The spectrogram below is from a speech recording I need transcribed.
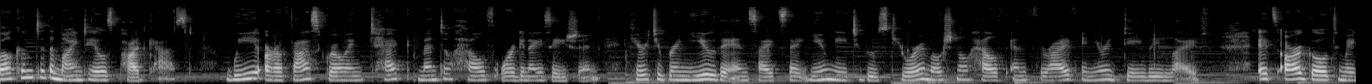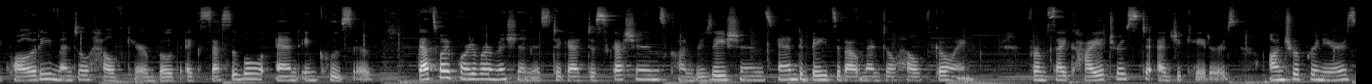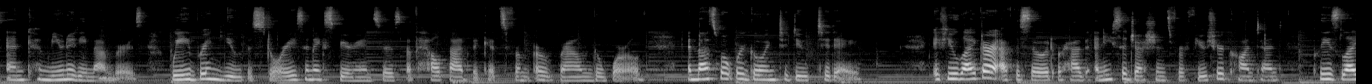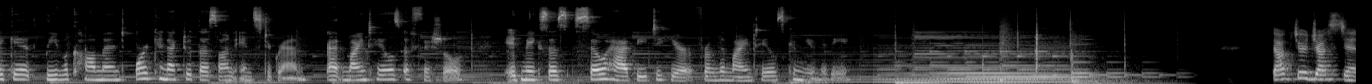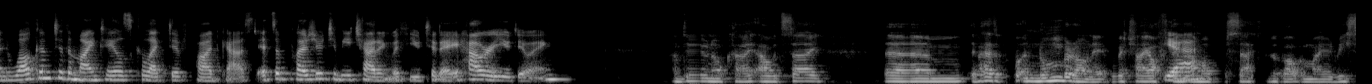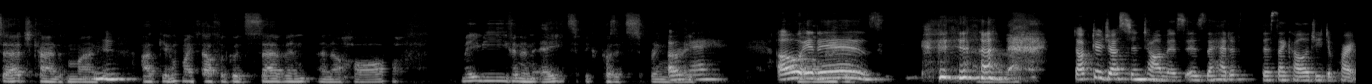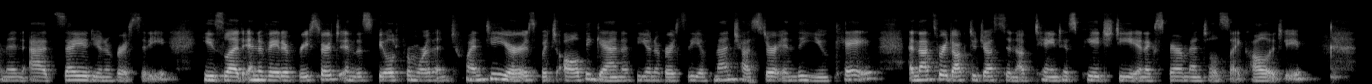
Welcome to the Mind Tales podcast. We are a fast growing tech mental health organization here to bring you the insights that you need to boost your emotional health and thrive in your daily life. It's our goal to make quality mental health care both accessible and inclusive. That's why part of our mission is to get discussions, conversations, and debates about mental health going. From psychiatrists to educators, entrepreneurs, and community members, we bring you the stories and experiences of health advocates from around the world. And that's what we're going to do today. If you like our episode or have any suggestions for future content, please like it, leave a comment, or connect with us on Instagram at MindTales Official. It makes us so happy to hear from the MindTales community. Dr. Justin, welcome to the Mind Tales Collective podcast. It's a pleasure to be chatting with you today. How are you doing? I'm doing okay. I would say um, if I had to put a number on it, which I often Yeah. am obsessed about in my research kind of mind, Mhm. I'd give myself a good seven and a half, maybe even an eight because it's spring break. Okay. Oh, So it I'm is. Dr. Justin Thomas is the head of the psychology department at Zayed University. He's led innovative research in this field for more than 20 years, which all began at the University of Manchester in the UK. And that's where Dr. Justin obtained his PhD in experimental psychology.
